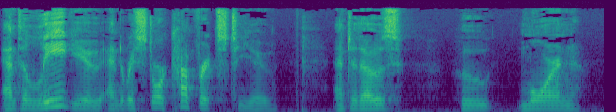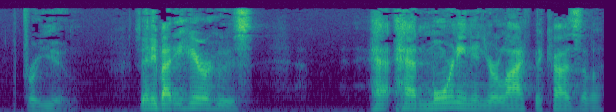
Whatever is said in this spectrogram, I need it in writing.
and to lead you and to restore comforts to you and to those who mourn for you. Is anybody here who's ha- had mourning in your life because of a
